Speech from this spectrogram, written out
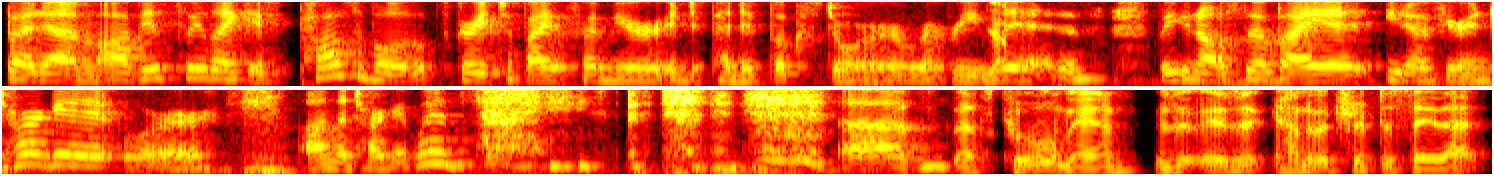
but um, obviously, like if possible, it's great to buy it from your independent bookstore wherever you yep. live. But you can also buy it, you know, if you're in Target or on the Target website. um, that's that's cool, man. Is it is it kind of a trip to say that?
